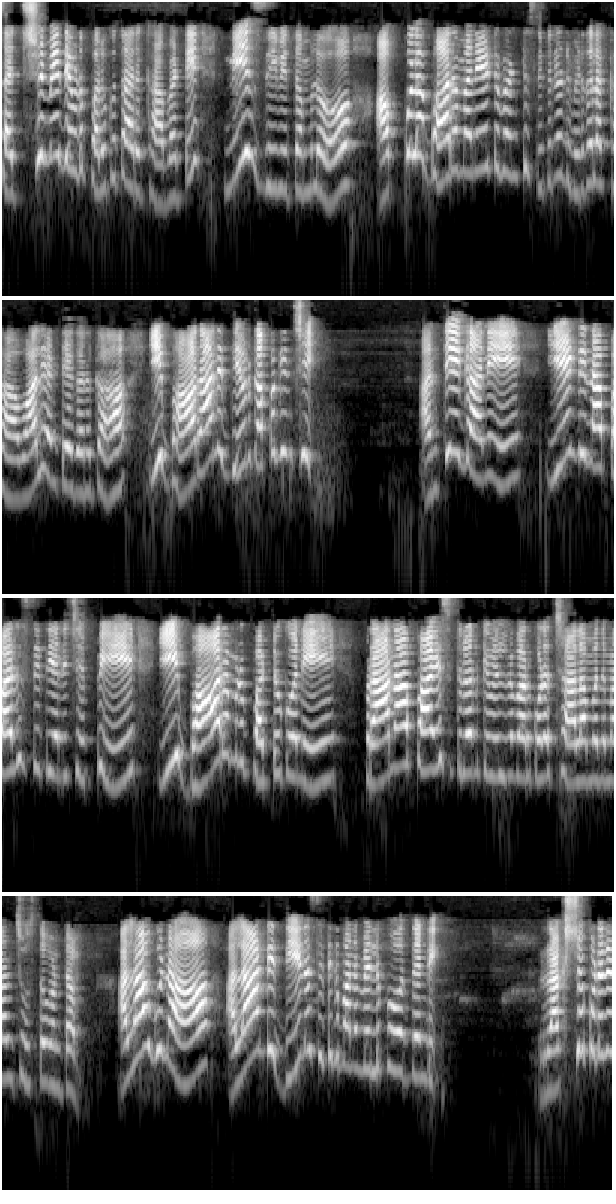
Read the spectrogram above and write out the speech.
సత్యమే దేవుడు పలుకుతారు కాబట్టి నీ జీవితంలో అప్పుల భారం అనేటువంటి స్థితి నుండి విడుదల కావాలి అంటే గనుక ఈ భారాన్ని దేవుడికి అప్పగించి. అంతేగాని ఏంటి నా పరిస్థితి అని చెప్పి ఈ భారమును పట్టుకొని ప్రాణాపాయ స్థితిలోనికి వెళ్ళిన వారు కూడా చాలామంది మనం చూస్తూ ఉంటాం. అలాగున అలాంటి దీన స్థితికి మనం వెళ్ళిపోవద్దండి. రక్షకుడని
